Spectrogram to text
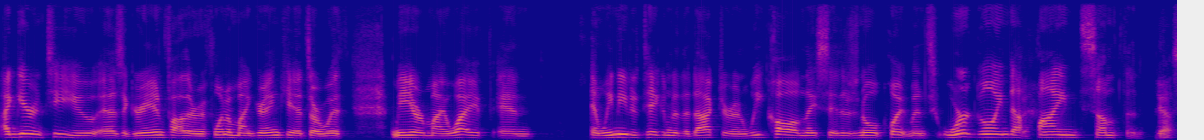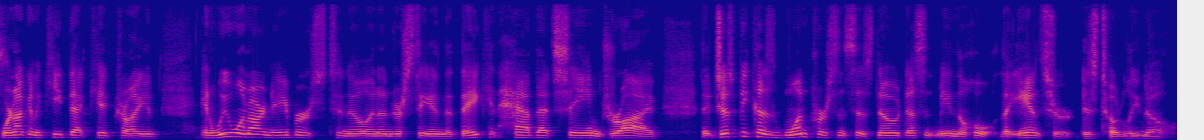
I guarantee you as a grandfather if one of my grandkids are with me or my wife and and we need to take them to the doctor and we call and they say there's no appointments. We're going to find something. Yes. We're not going to keep that kid crying. And we want our neighbors to know and understand that they can have that same drive that just because one person says no doesn't mean the whole the answer is totally no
